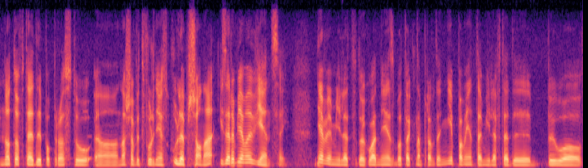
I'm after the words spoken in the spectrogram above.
no to wtedy po prostu e, nasza wytwórnia jest ulepszona i zarabiamy więcej. Nie wiem ile to dokładnie jest, bo tak naprawdę nie pamiętam ile wtedy było,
